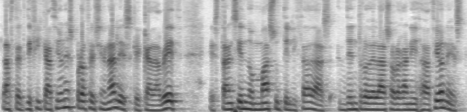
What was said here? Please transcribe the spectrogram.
Las certificaciones profesionales que cada vez están siendo más utilizadas dentro de las organizaciones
